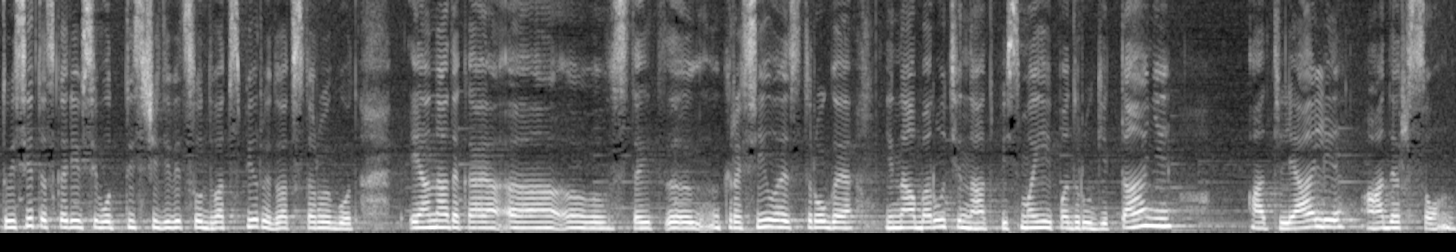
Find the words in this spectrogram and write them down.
То есть это, скорее всего, 1921-22 год. И она такая э, стоит э, красивая, строгая. И на обороте надпись моей подруги Тани от Ляли Адерсон.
